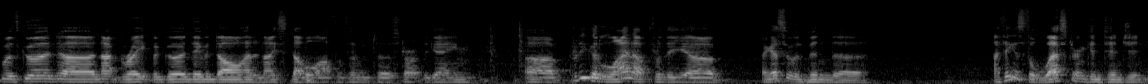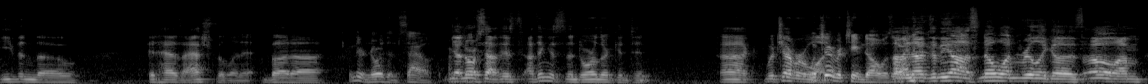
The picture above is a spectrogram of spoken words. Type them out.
was good. Uh, not great, but good. David Dahl had a nice double off of him to start the game. Uh, pretty good lineup for the. Uh, I guess it would have been the. I think it's the Western contingent, even though it has Asheville in it. But uh, think they're north and south. Yeah, north south. It's, I think it's the northern contingent. Uh, whichever one. Whichever team Dahl was on. I mean, uh, to be honest, no one really goes, "Oh, I'm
